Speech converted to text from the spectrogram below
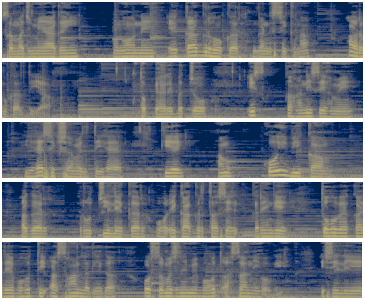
समझ में आ गईं। उन्होंने एकाग्र होकर गणित सीखना आरंभ कर दिया। तो प्यारे बच्चों, इस कहानी से हमें यह शिक्षा मिलती है कि हम कोई भी काम अगर रुचि लेकर और एकाग्रता से करेंगे तो वह कार्य बहुत ही आसान लगेगा और समझने में बहुत आसानी होगी। इसीलिए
